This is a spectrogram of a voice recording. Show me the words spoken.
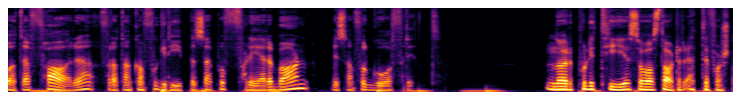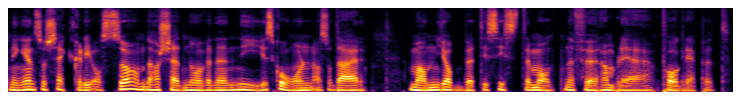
og at det er fare for at han kan forgripe seg på flere barn hvis han får gå fritt. Når politiet så starter etterforskningen, så sjekker de også om det har skjedd noe ved den nye skolen, altså der mannen jobbet de siste månedene før han ble pågrepet.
